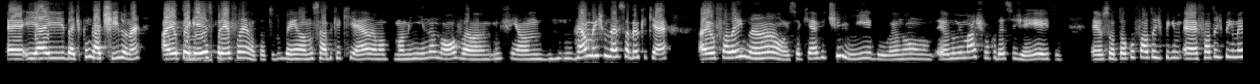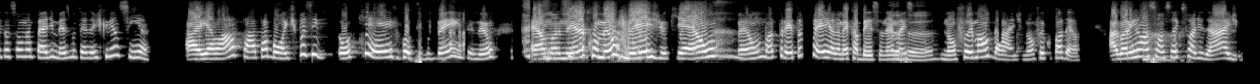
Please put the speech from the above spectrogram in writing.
É, e aí dá tipo um gatilho, né? Aí eu peguei esse spray e falei, não, tá tudo bem, ela não sabe o que que é, ela é uma, uma menina nova, ela, enfim, ela não, realmente não deve saber o que que é. Aí eu falei, não, isso aqui é vitiligo, eu não, eu não me machuco desse jeito, eu só tô com falta de, é, falta de pigmentação na pele mesmo, tenho desde criancinha. Aí ela, ah, tá, tá bom. E tipo assim, ok, ficou tudo bem, entendeu? É a maneira como eu vejo que é, um, é uma treta feia na minha cabeça, né? Uhum. Mas não foi maldade, não foi culpa dela. Agora, em relação à sexualidade,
